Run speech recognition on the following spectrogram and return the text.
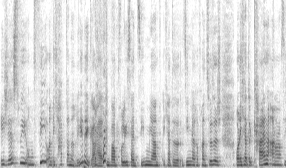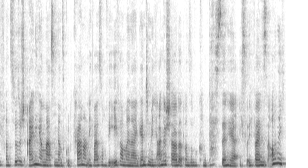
et je suis une fille. Und ich habe da eine Rede gehalten, obwohl ich seit sieben Jahren, ich hatte sieben Jahre Französisch und ich hatte keine Ahnung, dass ich Französisch einigermaßen ganz gut kann. Und ich weiß noch, wie Eva, meine Agentin, mich angeschaut hat und so, wo kommt das denn her? Ich so, ich weiß es auch nicht.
